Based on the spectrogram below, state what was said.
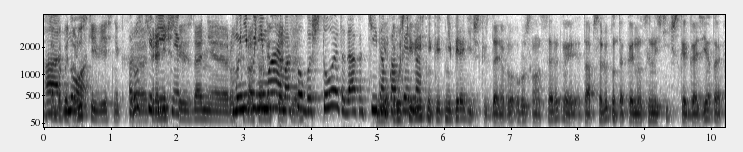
Там но русский вестник, э, русский вестник. издание Мы не понимаем церкви. особо, что это, да, какие там Нет, конкретно... русский вестник – это не периодическое издание Русской Церкви, это абсолютно такая националистическая газета,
